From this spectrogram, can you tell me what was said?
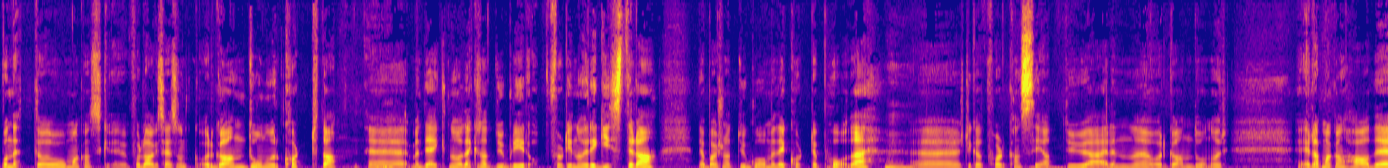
på nettet og man kan få lage seg sånn organdonorkort. da. Eh, Men det er, ikke noe, det er ikke sånn at du blir oppført i noe register da. Det er bare sånn at du går med det kortet på deg, eh, slik at folk kan se at du er en organdonor. Eller at man kan ha det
